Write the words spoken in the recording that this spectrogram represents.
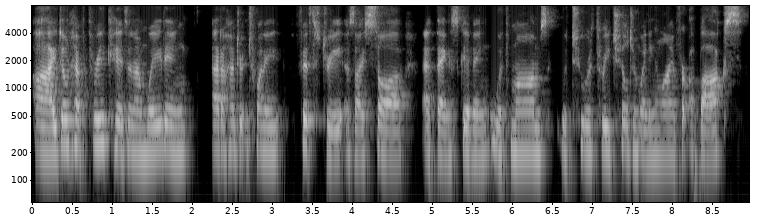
I don't have three kids, and I'm waiting at 125th Street, as I saw at Thanksgiving, with moms with two or three children waiting in line for a box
